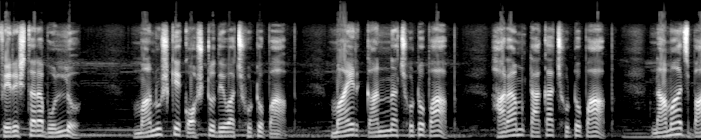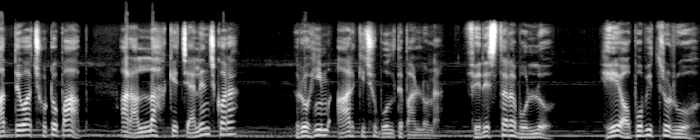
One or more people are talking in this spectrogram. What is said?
ফেরেশতারা বলল, মানুষকে কষ্ট দেওয়া ছোট পাপ, মায়ের কান্না ছোট পাপ, হারাম টাকা ছোট পাপ, নামাজ বাদ দেওয়া ছোট পাপ আর আল্লাহকে চ্যালেঞ্জ করা? রহিম আর কিছু বলতে পারল না। ফেরেস্তারা বলল, হে অপবিত্র রুহ,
